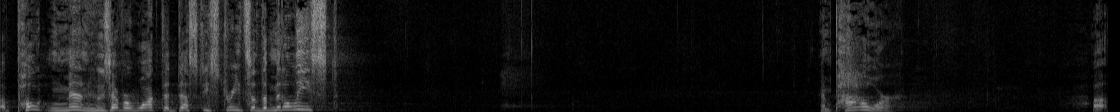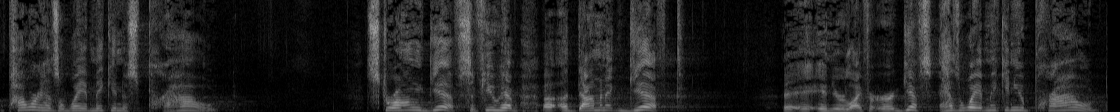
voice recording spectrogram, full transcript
uh, potent men who's ever walked the dusty streets of the Middle East. And power. Uh, power has a way of making us proud strong gifts. If you have a, a dominant gift in your life or gifts, has a way of making you proud.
